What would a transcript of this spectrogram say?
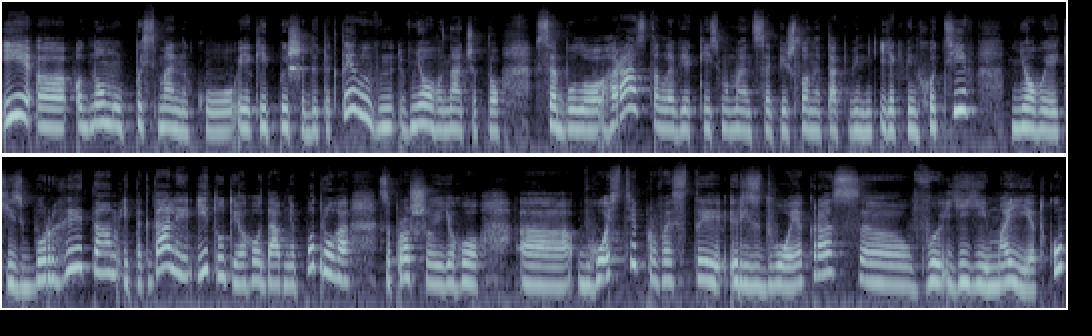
І е, одному письменнику, який пише детективи, в, в нього, начебто, все було гаразд, але в якийсь момент все пішло не так, він, як він хотів. В нього якісь борги там і так далі. І тут його давня подруга запрошує його е, в гості провести Різдво якраз е, в її маєтку.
